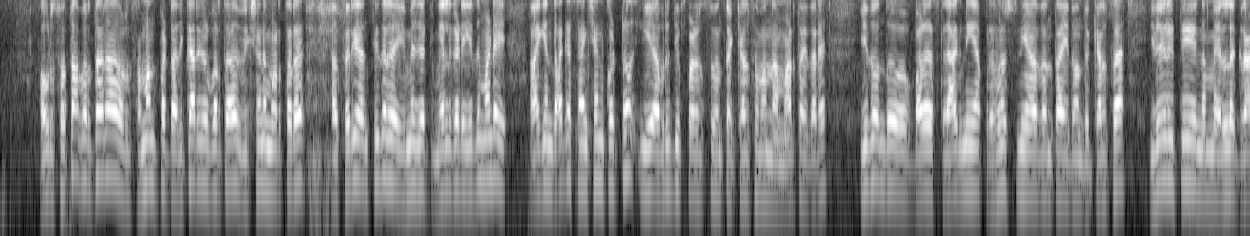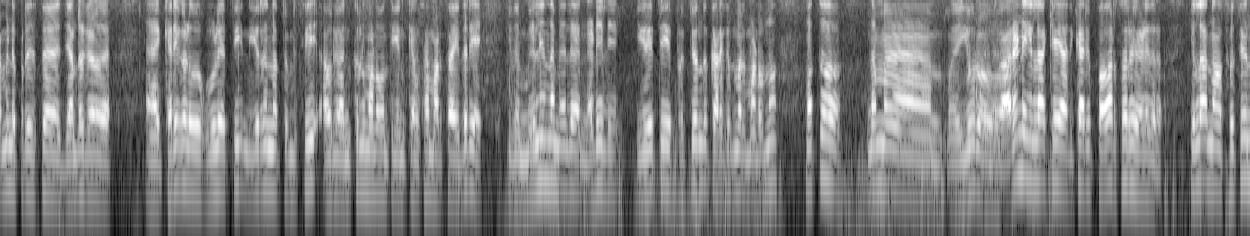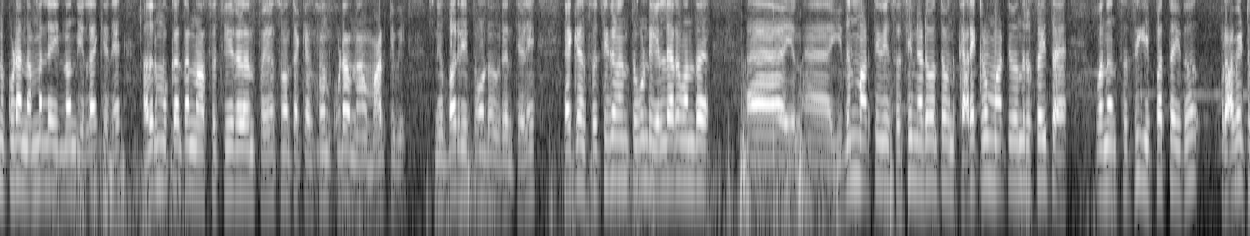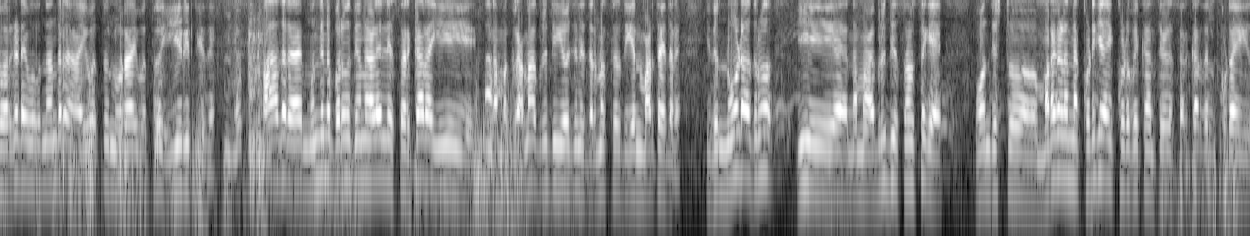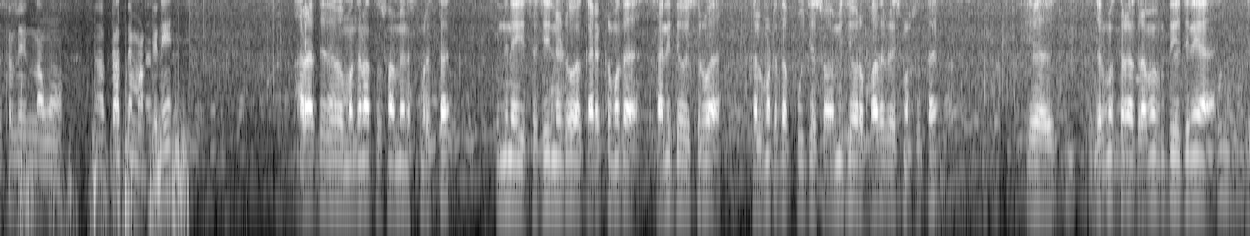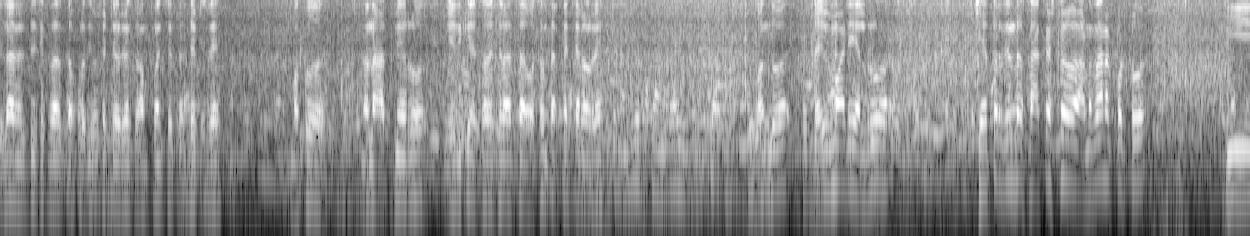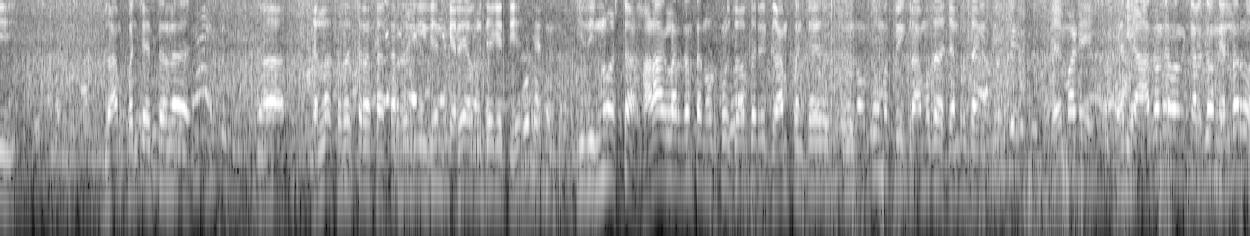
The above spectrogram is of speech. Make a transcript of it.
ಅವರು ಸ್ವತಃ ಬರ್ತಾರೆ, ಅವ್ರ ಸಂಬಂಧಪಟ್ಟ ಅಧಿಕಾರಿಗಳು ಬರ್ತಾರೆ, ವೀಕ್ಷಣೆ ಮಾಡ್ತಾರೆ. ಅದು ಸರಿ ಅನಿಸಿದರೆ ಇಮಿಡಿಯೇಟ್ ಮೇಲ್ಗಡೆ ಇದು ಮಾಡಿ ಆಗಿಂದಾಗ ಸ್ಯಾಂಕ್ಷನ್ ಕೊಟ್ಟು ಈ ಅಭಿವೃದ್ಧಿ ಪಡಿಸುವಂಥ ಕೆಲಸವನ್ನು ಮಾಡ್ತಾ ಇದ್ದಾರೆ. ಇದೊಂದು ಭಾಳ ಶ್ಲಾಘನೀಯ ಪ್ರಶಂಸನೀಯವಾದಂಥ ಇದೊಂದು ಕೆಲಸ. ಇದೇ ರೀತಿ ನಮ್ಮ ಎಲ್ಲ ಗ್ರಾಮೀಣ ಪ್ರದೇಶದ ಜನರುಗಳ ಕೆರೆಗಳು ಹೂಳೆತ್ತಿ ನೀರನ್ನು ತುಂಬಿಸಿ ಅವ್ರಿಗೆ ಅನುಕೂಲ ಮಾಡುವಂಥ ಏನು ಕೆಲಸ ಮಾಡ್ತಾ ಇದ್ದರೆ, ಇದು ಮೇಲಿಂದ ಮೇಲೆ ನಡೀಲಿ. ಈ ರೀತಿ ಪ್ರತಿಯೊಂದು ಕಾರ್ಯಕ್ರಮದಲ್ಲಿ ಮಾಡೋನು. ಮತ್ತು ನಮ್ಮ ಇವರು ಅರಣ್ಯ ಇಲಾಖೆ ಅಧಿಕಾರಿ ಪವಾರ್ ಸರ್ ಹೇಳಿದರು, ಇಲ್ಲ ನಾವು ಸಸಿಯನ್ನು ಕೂಡ ನಮ್ಮಲ್ಲೇ ಇನ್ನೊಂದು ಇಲಾಖೆ ಇದೆ, ಅದ್ರ ಮುಖಾಂತರ ನಾವು ಸಸಿಗಳನ್ನು ಪಯೋಗಿಸುವಂಥ ಕೆಲಸವನ್ನು ಕೂಡ ನಾವು ಮಾಡ್ತೀವಿ. ನೀವು ಬರ್ರಿ ತೊಗೊಂಡು ಹೋಗ್ರಿ ಅಂತೇಳಿ. ಯಾಕಂದ್ರೆ ಸಸಿಗಳನ್ನು ತೊಗೊಂಡು ಎಲ್ಲರೂ ಒಂದು ಇದನ್ನು ಮಾಡ್ತೀವಿ, ಸಸಿ ನೆಡುವಂಥ ಒಂದು ಕಾರ್ಯಕ್ರಮ ಮಾಡ್ತೀವಿ ಅಂದರೂ ಸಹಿತ ಒಂದೊಂದು ಸಸಿಗೆ ಇಪ್ಪತ್ತೈದು ಪ್ರೈವೇಟ್ ಹೊರಗಡೆ ಹೋದಂದ್ರೆ ಐವತ್ತು ನೂರ ಐವತ್ತು ಈ ರೀತಿ ಇದೆ. ಆದರೆ ಮುಂದಿನ ಬರುವ ದಿನಗಳಲ್ಲಿ ಸರ್ಕಾರ ಈ ನಮ್ಮ ಗ್ರಾಮಾಭಿವೃದ್ಧಿ ಯೋಜನೆ ಧರ್ಮಸ್ಥಳದ ಏನು ಮಾಡ್ತಾ ಇದ್ದಾರೆ ಇದನ್ನು ನೋಡಾದರೂ ಈ ನಮ್ಮ ಅಭಿವೃದ್ಧಿ ಸಂಸ್ಥೆಗೆ ಒಂದಿಷ್ಟು ಮರಗಳನ್ನು ಕೊಡುಗೆಯಾಗಿ ಕೊಡಬೇಕಂತೇಳಿ ಸರ್ಕಾರದಲ್ಲಿ ಕೂಡ ಈ ಸಲ ನಾವು ಪ್ರಾರ್ಥನೆ ಮಾಡ್ತೀನಿ. ಆರಾಧ್ಯ ದೇವ ಮಂಜುನಾಥ ಸ್ವಾಮಿಯನ್ನು ಸ್ಮರಿಸ್ತಾ, ಇಂದಿನ ಈ ಸಜಿ ನೆಡುವ ಕಾರ್ಯಕ್ರಮದ ಸಾನ್ನಿಧ್ಯ ವಹಿಸಿರುವ ಕಲ್ಮಠದ ಪೂಜ್ಯ ಸ್ವಾಮೀಜಿಯವರ ಪಾದಗಳಿಗೆ ಸ್ಮರಿಸುತ್ತಾ ಧರ್ಮಸ್ಥಳ ಗ್ರಾಮಾಭಿವೃದ್ಧಿ ಯೋಜನೆಯ ಜಿಲ್ಲಾ ನಿರ್ದೇಶಕರಾದ ಪ್ರದೀಪ್ ಶೆಟ್ಟಿ ಅವರೇ ಗ್ರಾಮ ಪಂಚಾಯತ್ ಅಧ್ಯಕ್ಷರೇ, ಮತ್ತು ನನ್ನ ಆತ್ಮೀಯರು ವೇದಿಕೆಯ ಸದಸ್ಯರಾದ ವಸಂತ ಅರ್ಕಾಚಾರ್ ಅವರೇ. ಒಂದು ದಯಮಾಡಿ ಎಲ್ಲರೂ ಕ್ಷೇತ್ರದಿಂದ ಸಾಕಷ್ಟು ಅನುದಾನ ಕೊಟ್ಟು ಈ ಗ್ರಾಮ ಪಂಚಾಯತ್ನ ಎಲ್ಲ ಸದಸ್ಯರ ಸಹಕಾರದಲ್ಲಿ ಇದೇನು ಕೆರೆ ಅಭಿವೃದ್ಧಿ ಆಗೈತಿ? ಇದು ಇನ್ನೂ ಅಷ್ಟು ಹಾಳಾಗ್ಲಾರ್ದಂತ ನೋಡ್ಕೊಳ್ಳೋ ಜವಾಬ್ದಾರಿ ಗ್ರಾಮ ಪಂಚಾಯತ್ ನೋಡ್ದು ಮತ್ತು ಈ ಗ್ರಾಮದ ಜನರದ್ದಾಗೈತಿ ದಯಮಾಡಿ ಈ ಆದಂಥ ಒಂದು ಕೆಲಸವನ್ನು ಎಲ್ಲರೂ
